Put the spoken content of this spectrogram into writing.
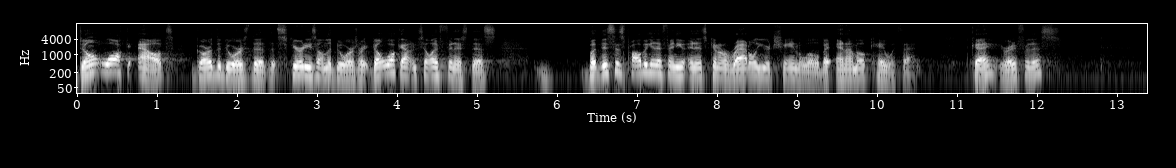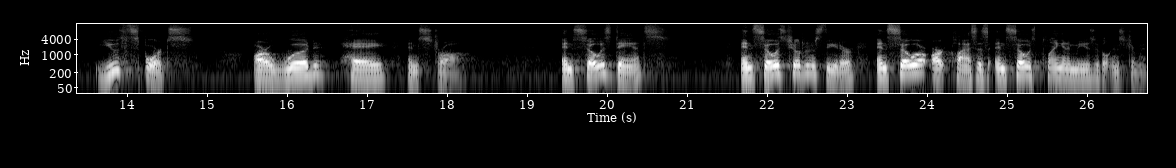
Don't walk out, guard the doors, the, the security's on the doors, right? Don't walk out until I finish this. But this is probably going to offend you, and it's going to rattle your chain a little bit, and I'm okay with that. Okay? You ready for this? Youth sports are wood, hay, and straw and so is dance, and so is children's theater, and so are art classes, and so is playing in a musical instrument.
